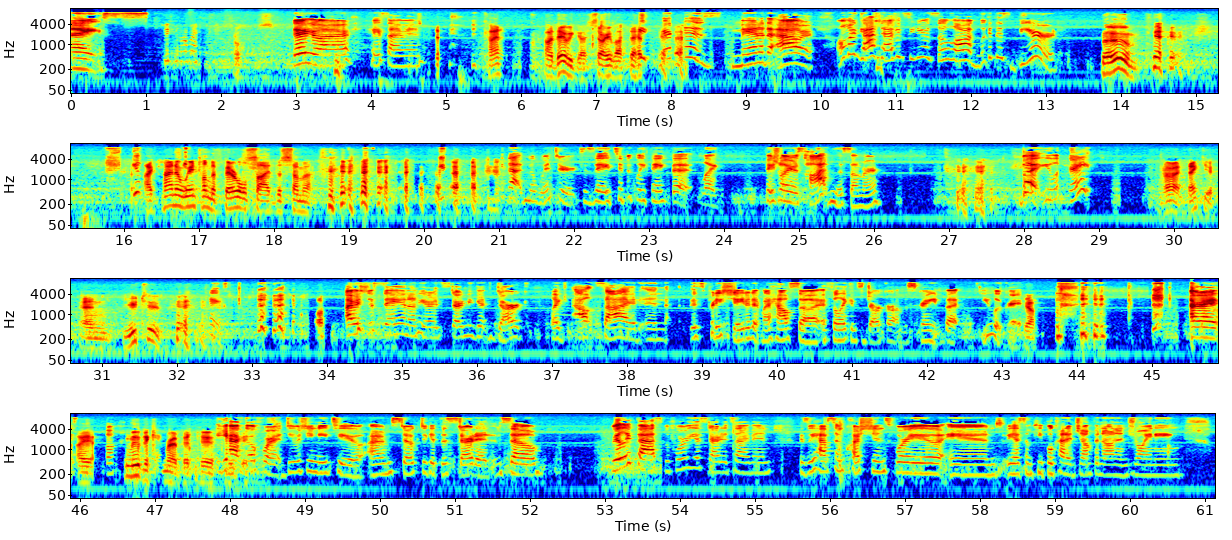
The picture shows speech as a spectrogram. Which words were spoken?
Nice. There you are. Hey, Simon. Kind of. Oh, there we go. Sorry about that. There it is. Man of the hour. Oh my gosh, I haven't seen you in so long. Look at this beard. Boom. I kind of went on the feral side this summer. that in the winter because they typically think that like facial hair is hot in the summer. but you look great. All right, thank you, and you too. Thanks. awesome. I was just saying on here, it's starting to get dark, like outside, and it's pretty shaded at my house, so I feel like it's darker on the screen. But you look great. Yeah. All right. I uh, move the camera a bit too. Yeah, go for it. Do what you need to. I'm stoked to get this started. And so, really fast, before we get started, Simon, because we have some questions for you and we have some people kind of jumping on and joining.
